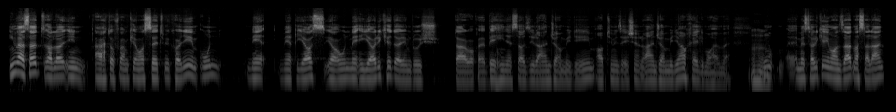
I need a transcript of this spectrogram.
این- وسط حالا این اهداف هم که ما ست می‌کنیم اون مقیاس یا اون معیاری که داریم روش در واقع بهینه سازی رو انجام میدیم optimization رو انجام میدیم هم خیلی مهمه. اون مثالی که ایمان زد مثلا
